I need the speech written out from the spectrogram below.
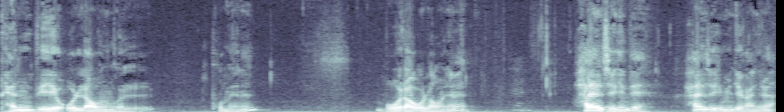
밴드에 올라오는 걸 보면은 뭐라고 올라오냐면 하얀색인데 하얀색이 문제가 아니라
